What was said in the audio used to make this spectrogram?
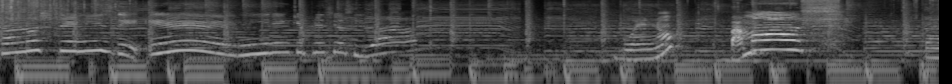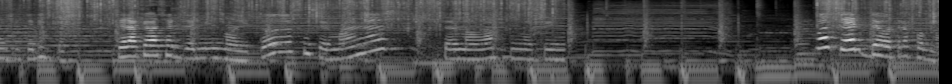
Son los tenis de él. Miren qué preciosidad. Bueno, vamos con el criterito. ¿Será que va a ser del mismo de todas sus hermanas? Su hermana me ser de otra forma.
